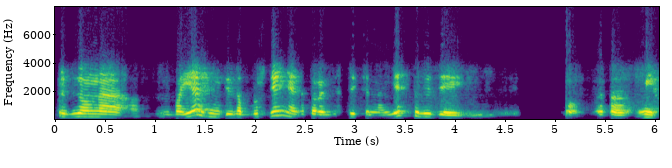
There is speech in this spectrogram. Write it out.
определенная боязнь и заблуждение, которое действительно есть у людей. И, ну, это миф.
